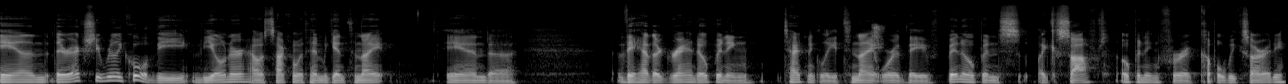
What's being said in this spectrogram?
and they're actually really cool. the The owner, I was talking with him again tonight, and uh, they had their grand opening technically tonight where they've been open like soft opening for a couple weeks already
